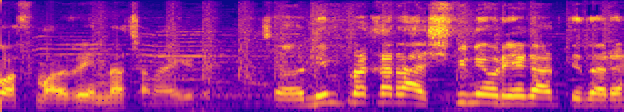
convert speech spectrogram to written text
ಬಾಸ್ ಮಾಡಿದ್ರೆ ಇನ್ನ ಚೆನ್ನಾಗಿದೆ ಸೊ ನಿಮ್ ಪ್ರಕಾರ ಅಶ್ವಿನಿ ಅವ್ರು ಹೇಗೆ ಆಡ್ತಿದ್ದಾರೆ?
